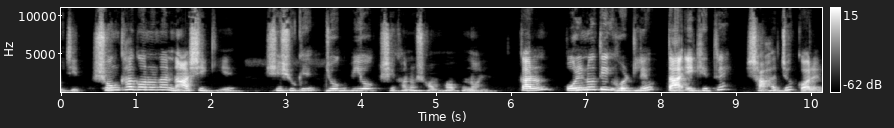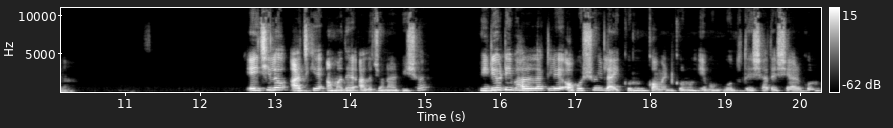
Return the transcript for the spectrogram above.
উচিত। সংখ্যা গণনা না শিখিয়ে শিশুকে যোগ বিয়োগ শেখানো সম্ভব নয়, কারণ পরিণতি ঘটলেও তা এক্ষেত্রে সাহায্য করে না। এই ছিল আজকে আমাদের আলোচনার বিষয়। ভিডিওটি ভালো লাগলে অবশ্যই লাইক করুন, কমেন্ট করুন এবং বন্ধুদের সাথে শেয়ার করুন।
